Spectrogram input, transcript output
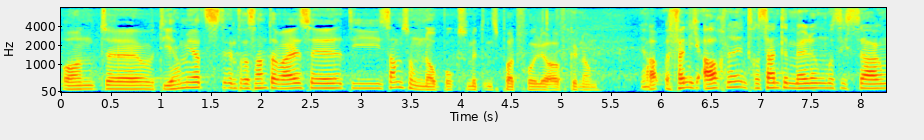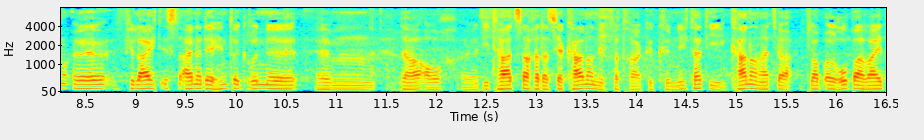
Und äh, die haben jetzt interessanterweise die Samsung Notebooks mit ins Portfolio aufgenommen. Ja, fand ich auch eine interessante Meldung, muss ich sagen. Äh, vielleicht ist einer der Hintergründe ähm, da auch äh, die Tatsache, dass ja Canon den Vertrag gekündigt hat. Die Canon hat ja, ich glaube, europaweit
